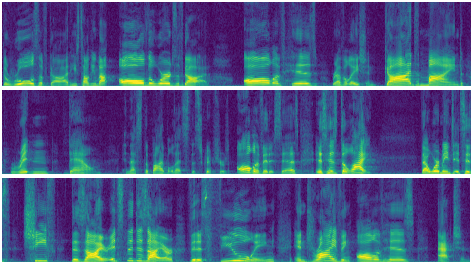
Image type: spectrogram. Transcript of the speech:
the rules of God, he's talking about all the words of God, all of his revelation, God's mind written down. And that's the Bible, that's the scriptures. All of it, it says, is his delight. That word means it's his chief desire. It's the desire that is fueling and driving all of his actions.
